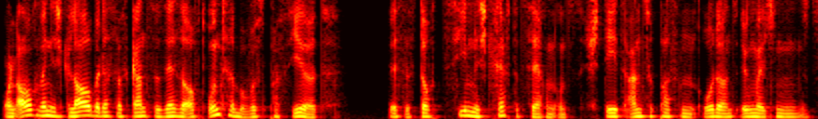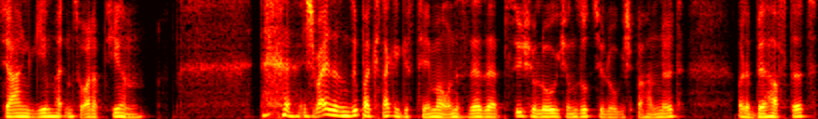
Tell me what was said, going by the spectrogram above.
Und auch wenn ich glaube, dass das Ganze sehr, sehr oft unterbewusst passiert, ist es doch ziemlich kräftezerrend, uns stets anzupassen oder uns irgendwelchen sozialen Gegebenheiten zu adaptieren. Ich weiß, es ist ein super knackiges Thema und ist sehr, sehr psychologisch und soziologisch behandelt oder behaftet.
